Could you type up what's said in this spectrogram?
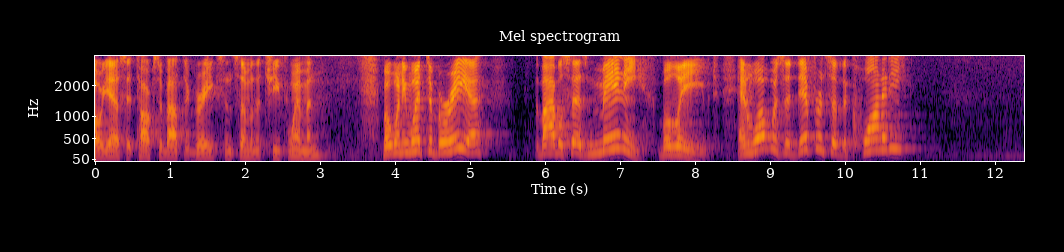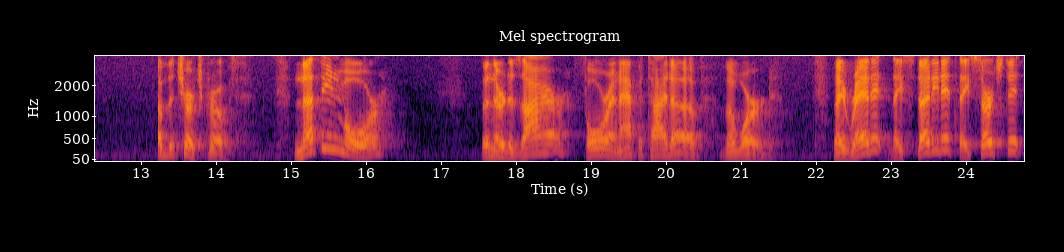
Oh, yes, it talks about the Greeks and some of the chief women. But when he went to Berea, the Bible says many believed. And what was the difference of the quantity of the church growth? Nothing more than their desire for and appetite of the Word. They read it, they studied it, they searched it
